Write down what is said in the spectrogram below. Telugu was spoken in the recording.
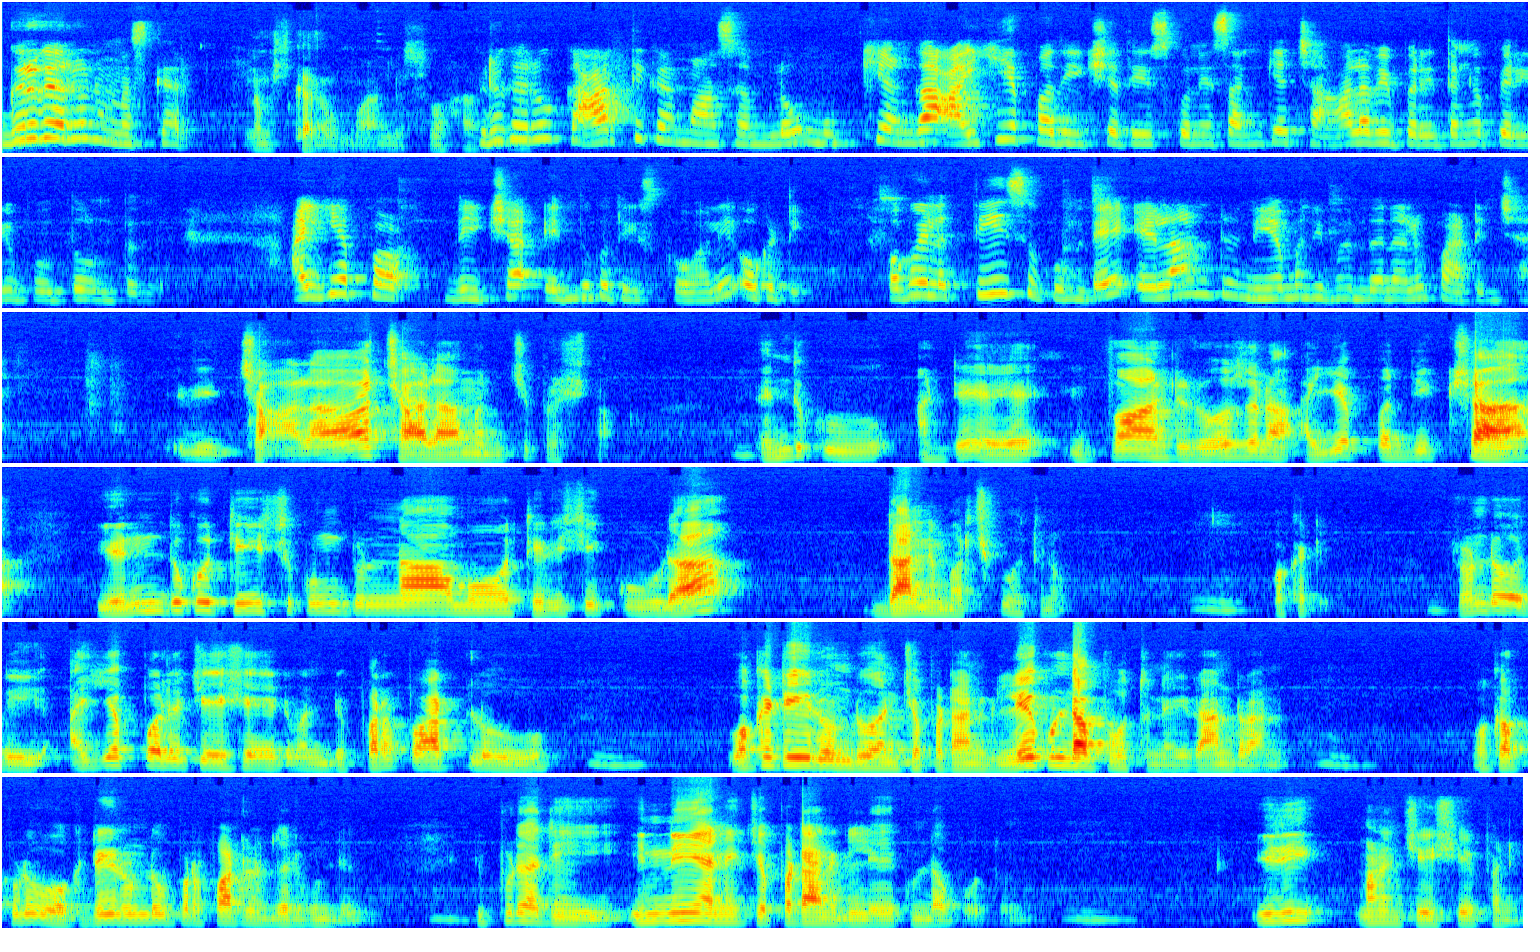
గురుగారు నమస్కారం. నమస్కారం గురుగారు కార్తీక మాసంలో ముఖ్యంగా అయ్యప్ప దీక్ష తీసుకునే సంఖ్య చాలా విపరీతంగా పెరిగిపోతూ ఉంటుంది. అయ్యప్ప దీక్ష ఎందుకు తీసుకోవాలి? ఒకటి ఒకవేళ తీసుకుంటే ఎలాంటి నియమ నిబంధనలు పాటించాలి? ఇది చాలా చాలా మంచి ప్రశ్న. ఎందుకు అంటే ఇవాళ రోజున అయ్యప్ప దీక్ష ఎందుకు తీసుకుంటున్నామో తెలిసి కూడా దాన్ని మర్చిపోతున్నాం. ఒకటి రెండవది అయ్యప్పలు చేసేటువంటి పొరపాట్లు ఒకటి రెండు అని చెప్పడానికి లేకుండా పోతున్నాయి రాను రాను. ఒకప్పుడు ఒకటి రెండు పొరపాట్లు జరుగుండేవి. ఇప్పుడు అది ఇన్ని అని చెప్పడానికి లేకుండా పోతుంది. ఇది మనం చేసే పని.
